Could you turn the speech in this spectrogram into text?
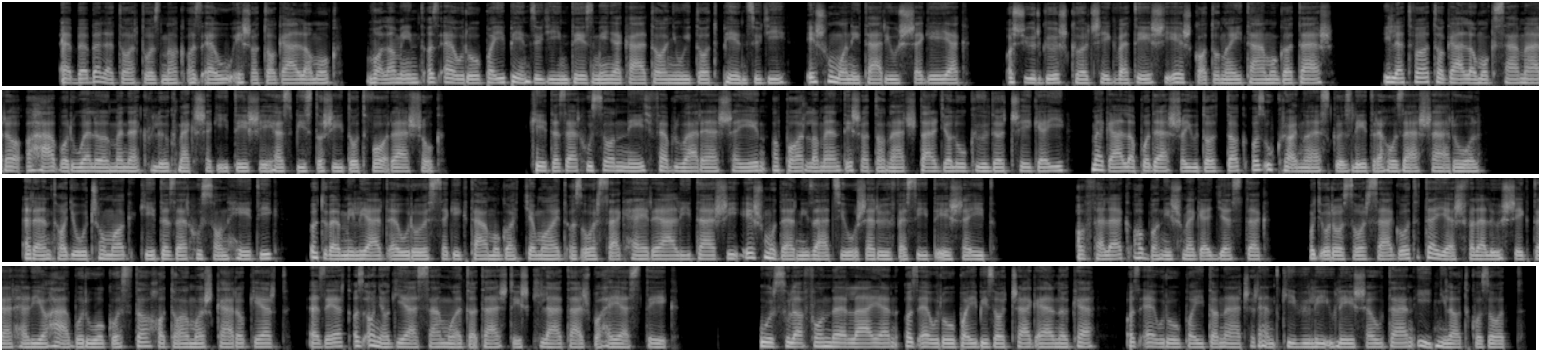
Ebbe beletartoznak az EU és a tagállamok, valamint az európai pénzügyi intézmények által nyújtott pénzügyi és humanitárius segélyek, a sürgős költségvetési és katonai támogatás, illetve a tagállamok számára a háború elől menekülők megsegítéséhez biztosított források. 2024. február 1-én a parlament és a tanács tárgyaló küldöttségei megállapodásra jutottak az Ukrajna eszköz létrehozásáról. Rendhagyó csomag 2027-ig 50 milliárd euró összegig támogatja majd az ország helyreállítási és modernizációs erőfeszítéseit. A felek abban is megegyeztek, hogy Oroszországot teljes felelősség terheli a háború okozta hatalmas károkért, ezért az anyagi elszámoltatást is kilátásba helyezték. Ursula von der Leyen, az Európai Bizottság elnöke, az Európai Tanács rendkívüli ülése után így nyilatkozott.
